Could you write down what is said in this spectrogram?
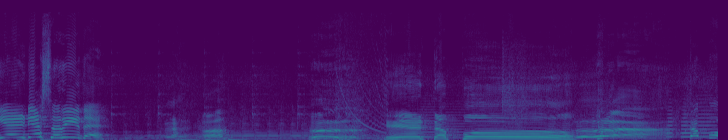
ಈ ಐಡಿಯಾ ಸರಿ ಇದೆ. ಏ ಟಪ್ಪು. ತಪ್ಪು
